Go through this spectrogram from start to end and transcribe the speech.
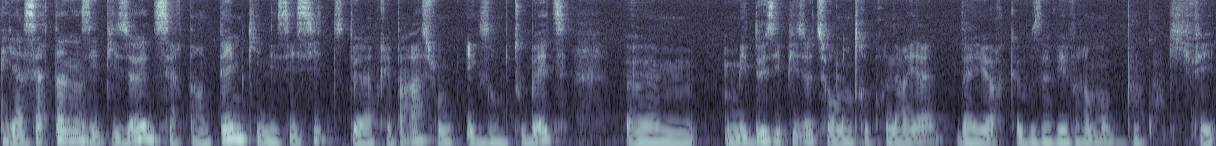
il y a certains épisodes, certains thèmes qui nécessitent de la préparation. Exemple tout bête, euh, mes deux épisodes sur l'entrepreneuriat d'ailleurs que vous avez vraiment beaucoup kiffé.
